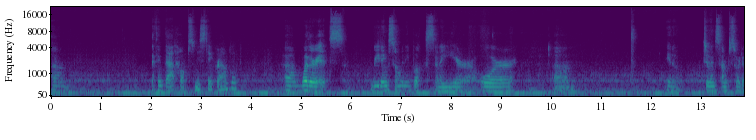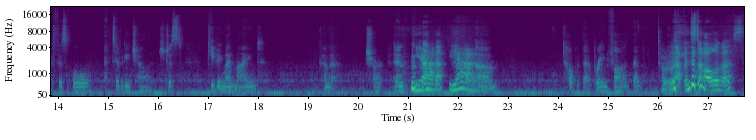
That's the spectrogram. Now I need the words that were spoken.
Um, I think that helps me stay grounded. Um, whether it's reading so many books in a year or, um, you know, doing some sort of physical activity challenge, just keeping my mind kind of sharp and Yeah. Yeah. um, help with that brain fog that totally. happens to all of us.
